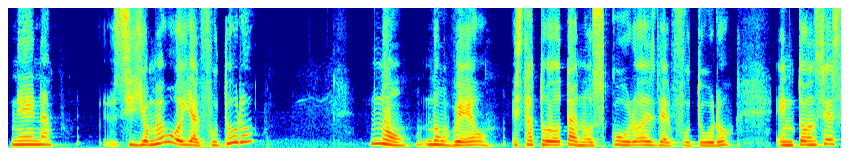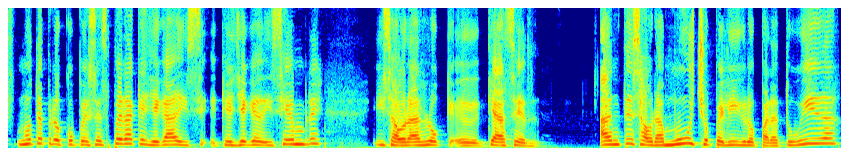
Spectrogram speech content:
Nena, si yo me voy al futuro, no, no veo está todo tan oscuro desde el futuro. Entonces, no te preocupes, espera que llegue, que llegue diciembre y sabrás lo que, qué hacer antes habrá mucho peligro para tu vida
